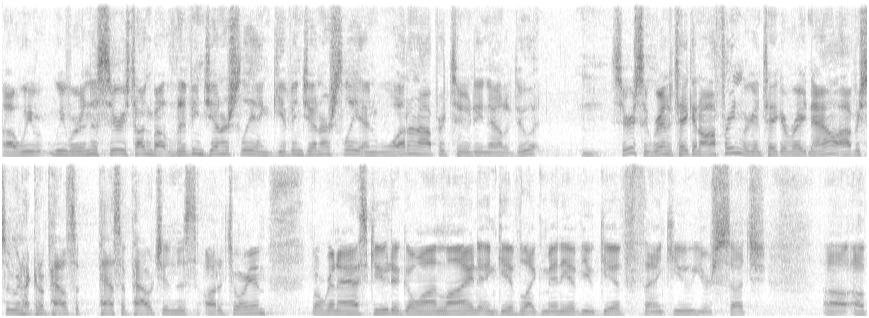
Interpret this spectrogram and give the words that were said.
Uh, we, we were in this series talking about living generously and giving generously, and what an opportunity now to do it. Seriously, we're going to take an offering. We're going to take it right now. Obviously, we're not going to pass a, pass a pouch in this auditorium, but we're going to ask you to go online and give like many of you give. Thank you. You're such uh, a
